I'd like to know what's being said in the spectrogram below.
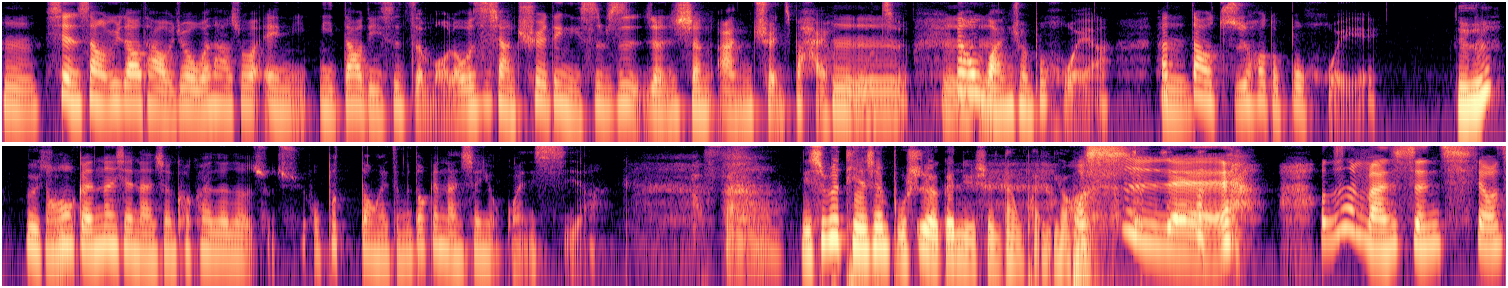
嗯，线上遇到他，我就问他说：“哎、你你到底是怎么了？我是想确定你是不是人身安全，这不是还活着？”但他完全不回啊，他到之后都不回耶，嗯，为什然后？跟那些男生快快乐乐出去，我不懂哎，怎么都跟男生有关系啊？烦哦！你是不是天生不适合跟女生当朋友？我 是哎、我真的蛮生气的，我真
